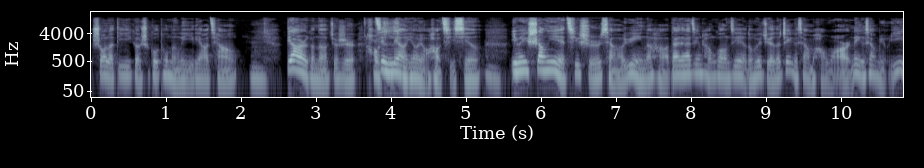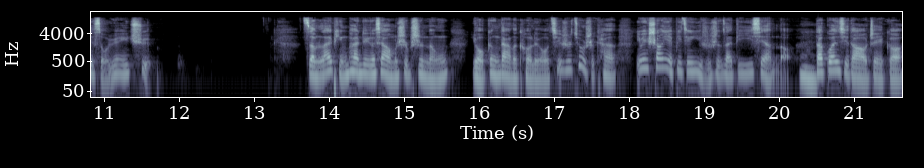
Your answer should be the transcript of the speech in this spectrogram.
说了，第一个是沟通能力一定要强，嗯第二个呢就是尽量要有好奇心，嗯因为商业其实想要运营的好，大家经常逛街也都会觉得这个项目好玩，那个项目有意思，我愿意去。怎么来评判这个项目是不是能有更大的客流？其实就是看，因为商业毕竟一直是在第一线的，嗯它关系到这个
